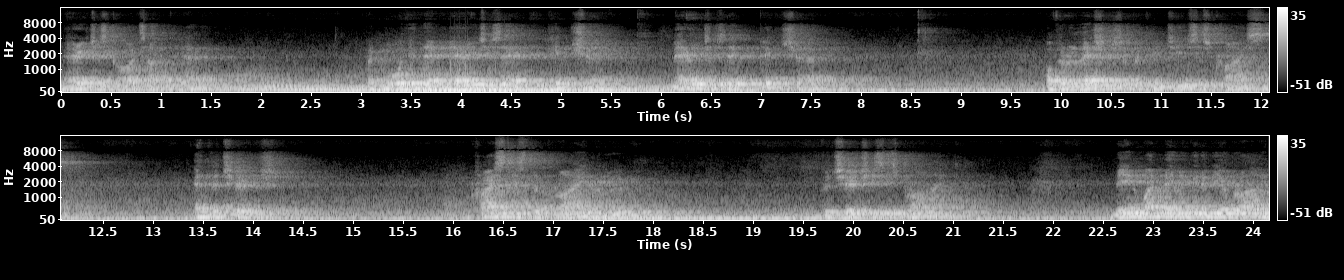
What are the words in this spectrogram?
Marriage is God's idea. But more than that, marriage is a picture. Marriage is a picture of the relationship between Jesus Christ and the church. Christ is the bridegroom, the church is his bride. Men, one day you're going to be a bride.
